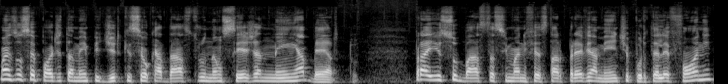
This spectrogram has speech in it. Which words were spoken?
mas você pode também pedir que seu cadastro não seja nem aberto. Para isso, basta se manifestar previamente por telefone,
